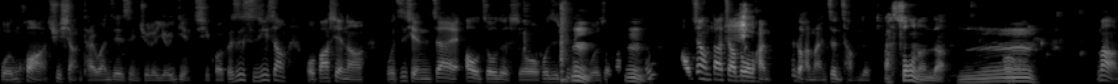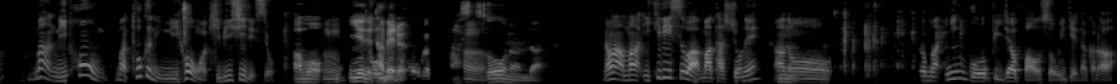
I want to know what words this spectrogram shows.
文化去想台湾这件事情，觉得有一点奇怪。可是实际上，我发现呢、我之前在澳洲的时候，或是去美国的时候，嗯。好像大家都还这个还蛮正常的。あ、そうなんだ。うーん。まあ、まあ、日本、まあ、特に日本は厳しいですよ。あ、もう、うん家で食べる。そういうあ、うんそうなんだ。まあまあ、イギリスはまあ多少ね、あの、まあ英国比较保守一点だから、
